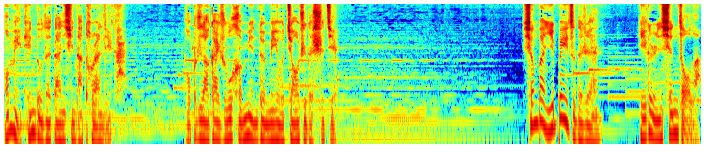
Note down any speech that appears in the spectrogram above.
我每天都在担心他突然离开，我不知道该如何面对没有交织的世界。相伴一辈子的人，一个人先走了，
